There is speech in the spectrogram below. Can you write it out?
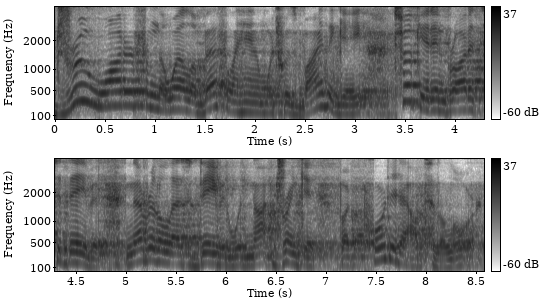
drew water from the well of Bethlehem, which was by the gate, took it and brought it to David. Nevertheless, David would not drink it, but poured it out to the Lord.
